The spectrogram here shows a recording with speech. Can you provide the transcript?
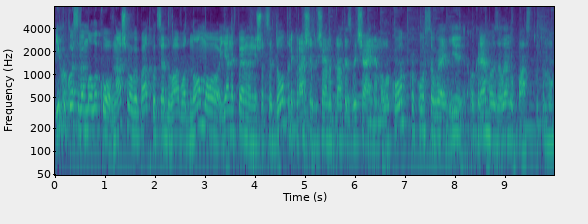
і кокосове молоко. В нашому випадку це два в одному. Я не впевнений, що це добре. Краще, звичайно, брати звичайне молоко кокосове і окремо зелену пасту. Тому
